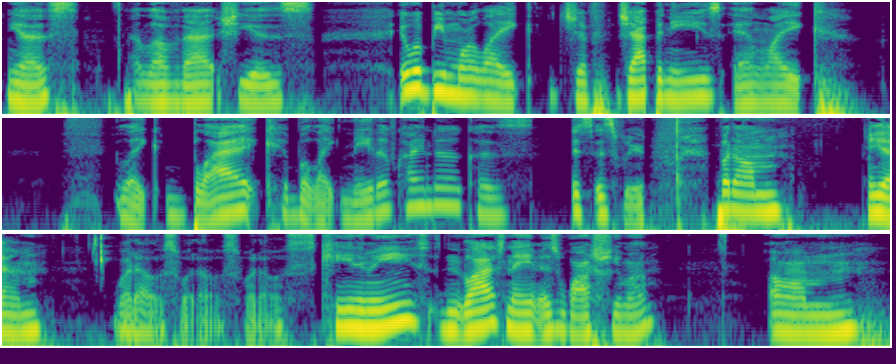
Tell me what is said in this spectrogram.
Yes. I love that. She is it would be more like Jap- Japanese and like like black but like native kind of cuz it's it's weird. But um yeah. What else? What else? What else? Kiynumi's last name is Washima. Um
